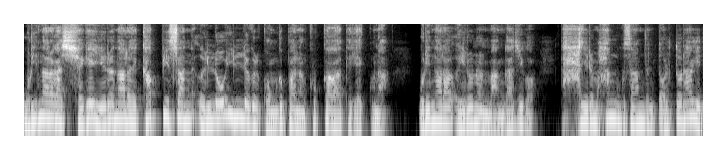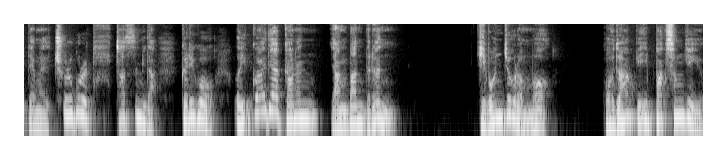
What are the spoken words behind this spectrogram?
음. 우리나라가 세계 여러 나라에 값비싼 의료 인력을 공급하는 국가가 되겠구나. 우리나라 의료는 망가지고 다 이러면 한국 사람들은 똘똘하기 때문에 출구를 다 찾습니다. 그리고 의과대학 가는 양반들은 기본적으로 뭐 고등학교 입학 성적이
